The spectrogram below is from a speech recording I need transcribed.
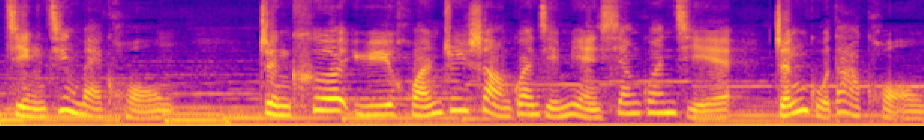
颈静脉孔、枕科与环椎上关节面相关节、枕骨大孔。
